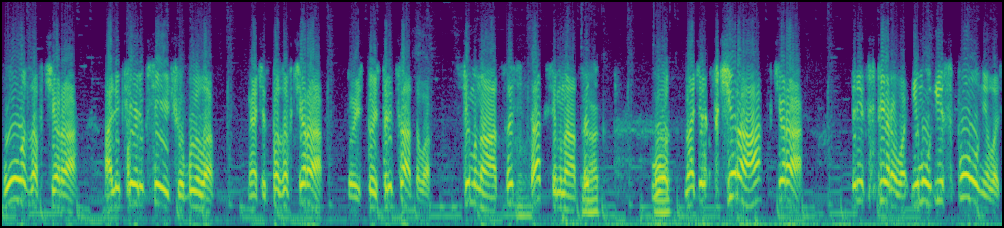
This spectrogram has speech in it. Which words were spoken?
позавчера Алексею Алексеевичу было, значит, позавчера, то есть, то есть 30-го, 17, так, 17. Так. Вот, так. значит, вчера, вчера, 31-го ему исполнилось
